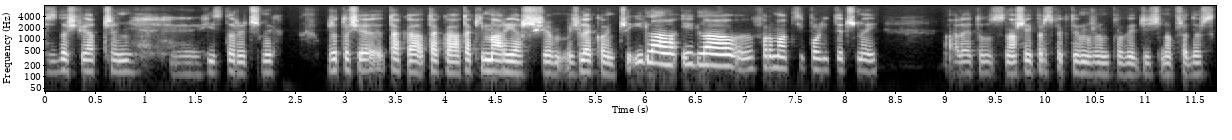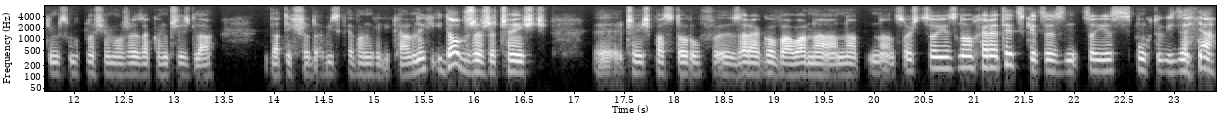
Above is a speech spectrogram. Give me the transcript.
z doświadczeń y, historycznych, że to się taka, taka, taki mariaż się źle kończy i dla, i dla formacji politycznej, ale tu z naszej perspektywy możemy powiedzieć, no przede wszystkim smutno się może zakończyć dla, dla tych środowisk ewangelikalnych i dobrze, że część część pastorów y, zareagowała na, na, na coś, co jest no, heretyckie, co jest, co jest z punktu widzenia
